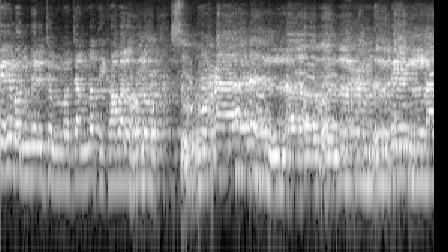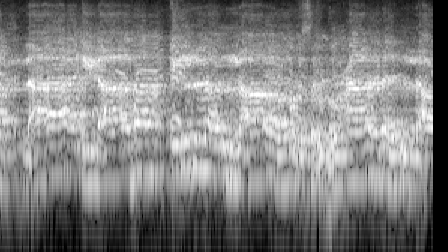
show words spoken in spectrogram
মেহমানদের জন্য জান্নাতি খাবার হলো সুবহানাল্লাহ ওয়ালহামদুলিল্লাহ, লা ইলাহা ইল্লাল্লাহ সুবহানাল্লাহ।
